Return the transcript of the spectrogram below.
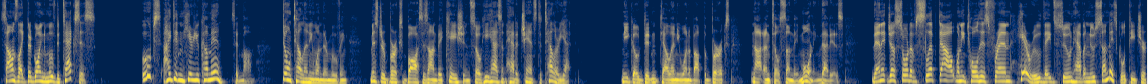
Sounds like they're going to move to Texas. Oops, I didn't hear you come in, said Mom. Don't tell anyone they're moving. Mr. Burke's boss is on vacation, so he hasn't had a chance to tell her yet. Nico didn't tell anyone about the Burkes, not until Sunday morning, that is. Then it just sort of slipped out when he told his friend Haru they'd soon have a new Sunday school teacher.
